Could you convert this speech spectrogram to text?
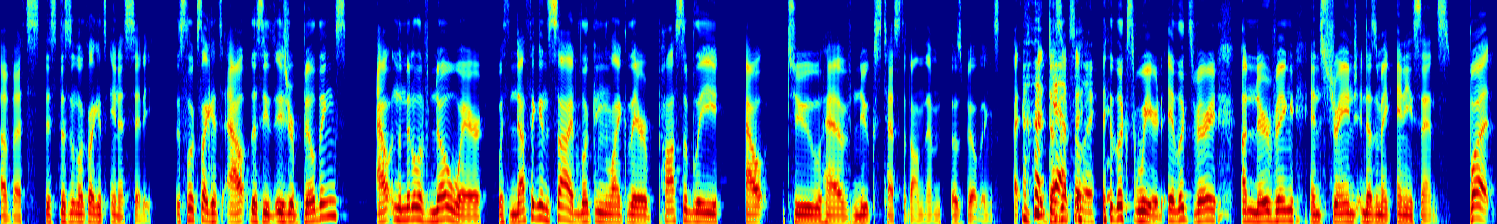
of us. This doesn't look like it's in a city. This looks like it's out. This is these are buildings out in the middle of nowhere with nothing inside, looking like they're possibly out to have nukes tested on them. Those buildings. It doesn't. absolutely. It, looks weird. It looks very unnerving and strange and doesn't make any sense. But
